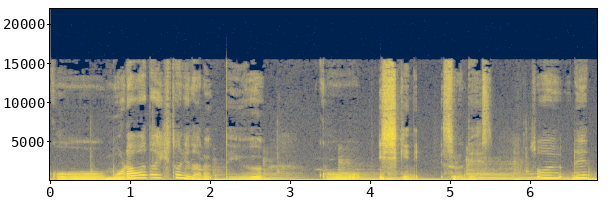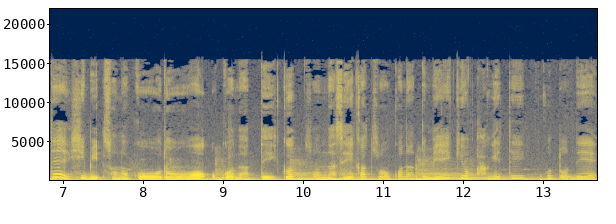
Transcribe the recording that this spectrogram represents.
こうもらわない人になるっていうこう意識にするんです。それで日々その行動を行っていくそんな生活を行って免疫を上げていくことで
